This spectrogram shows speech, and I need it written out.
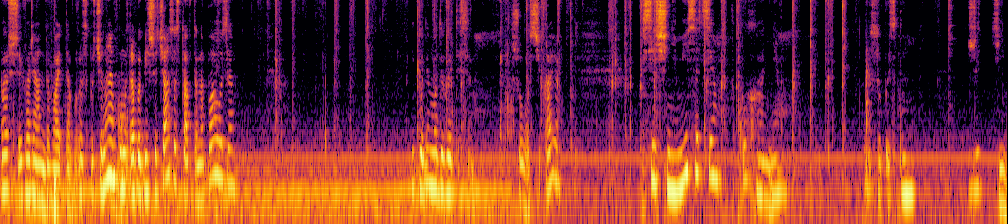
Перший варіант давайте розпочинаємо. Кому треба більше часу, ставте на паузи. І будемо дивитися, що вас чекає в січні місяці в коханні в особистому житті.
